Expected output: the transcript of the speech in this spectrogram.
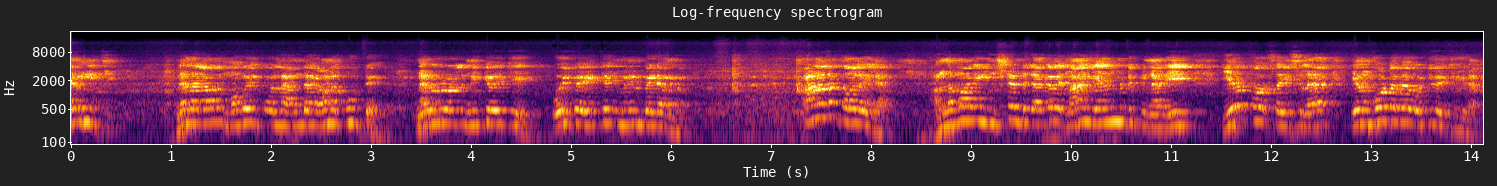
இறங்கிச்சு நல்ல காலம் மொபைல் போன்ல அந்த அவனை கூப்பிட்டு நடு ரோட்டில் நிற்க வச்சு ஒய்ஃபை எக்ஸ்சேஞ்ச் பண்ணி போயிட்டாங்க ஆனாலும் கவலை இல்லை. அந்த மாதிரி இன்சிடென்ட்டுக்காகவே நான் ஹெல்மெட்டு பின்னாடி ஏ ஃபோர் என் ஃபோட்டோவே ஒட்டி வச்சுக்கிறேன்.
